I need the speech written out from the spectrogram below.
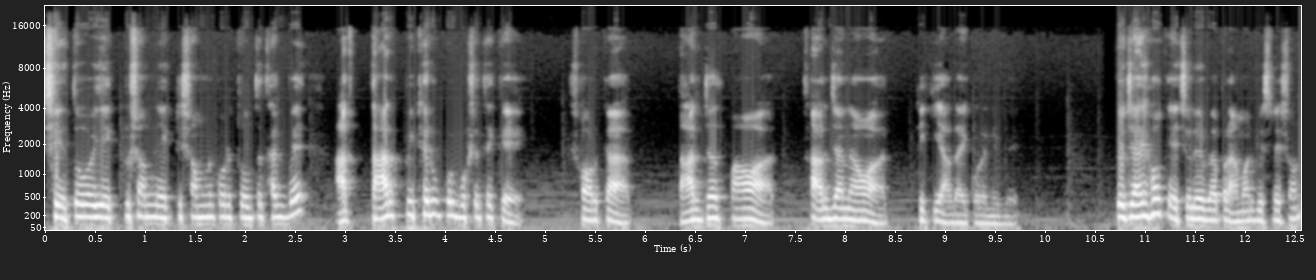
সে তো ওই একটু সামনে একটু সামনে করে চলতে থাকবে, আর তার পিঠের উপর বসে থেকে সরকার, তার যা পাওয়ার, তার যা নেওয়ার, ঠিকই আদায় করে নেবে। তো যাই হোক, এ ব্যাপারে আমার বিশ্লেষণ।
